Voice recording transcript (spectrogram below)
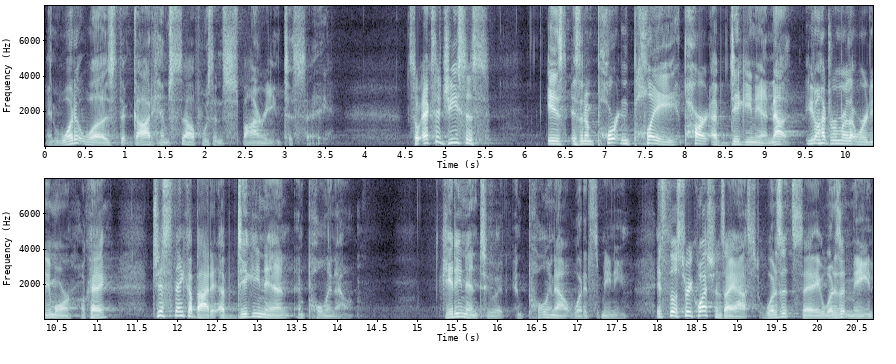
and what it was that God Himself was inspiring to say. So, exegesis is, is an important play part of digging in. Now, you don't have to remember that word anymore, okay? Just think about it of digging in and pulling out getting into it and pulling out what it's meaning. It's those three questions I asked. What does it say? What does it mean?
